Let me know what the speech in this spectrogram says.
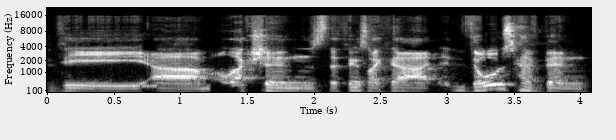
the um, elections, the things like that, those have been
